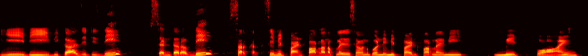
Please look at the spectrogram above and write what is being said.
AB because it is the center of the circle. See midpoint formula apply చేసామనుకోండి midpoint formula ఏమి midpoint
